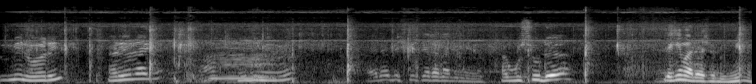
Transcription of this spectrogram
Dumino hari. Hari lagi. Dumino. Ada biskuit ada nabi ini. Aku sudah. Jadi ada sudah dumino.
